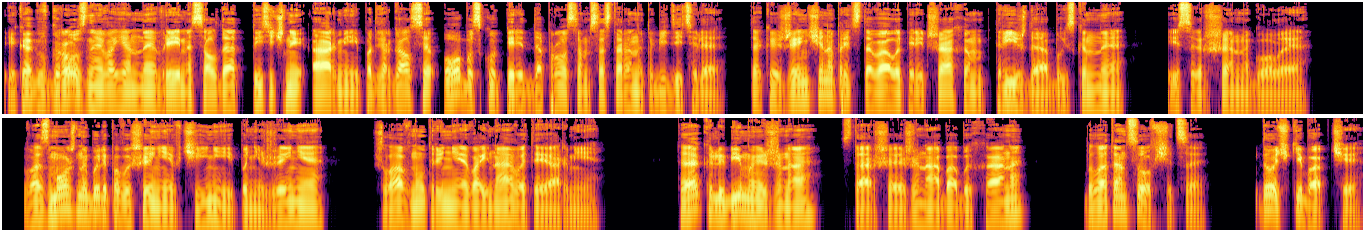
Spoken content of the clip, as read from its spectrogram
И как в грозное военное время солдат тысячной армии подвергался обыску перед допросом со стороны победителя, так и женщина представала перед шахом трижды обысканная и совершенно голая. Возможны были повышения в чине и понижения, шла внутренняя война в этой армии. Так любимая жена, старшая жена бабы хана, была танцовщица, дочь кебабчи,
